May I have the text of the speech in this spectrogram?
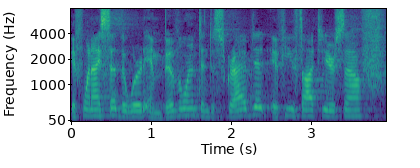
if when I said the word ambivalent and described it, if you thought to yourself,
